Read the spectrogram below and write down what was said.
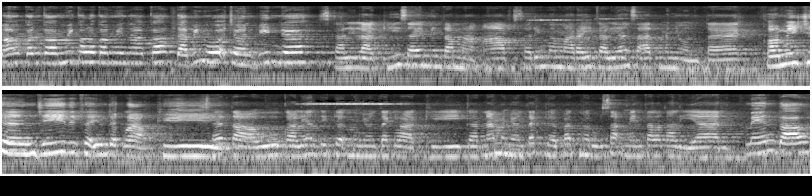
Maafkan kami kalau kami nakal, tapi Bapak jangan pindah. Sekali lagi saya minta maaf sering memarahi kalian saat menyontek. Kami janji tidak nyontek lagi. Saya tahu kalian tidak menyontek lagi karena menyontek dapat merusak mental kalian. Mental.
